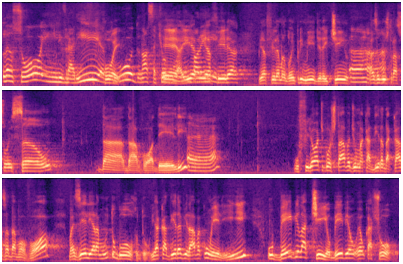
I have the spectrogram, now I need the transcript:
Lançou em livraria, Foi. tudo. Nossa, que orgulho, É, aí a minha filha minha filha mandou imprimir direitinho. Uhum. As ilustrações são da, da avó dele. É. O filhote gostava de uma cadeira da casa da vovó, mas ele era muito gordo e a cadeira virava com ele. E o baby latia, o baby é o, é o cachorro.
